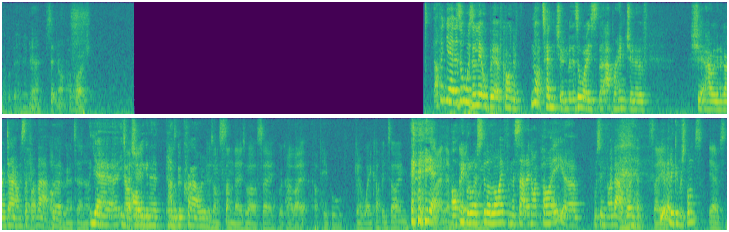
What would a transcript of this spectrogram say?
love a bit of new Yeah, metal. Slipknot, Papa Roach. I think yeah, there's always a little bit of kind of not tension, but there's always the apprehension of shit, how are we going to go down and stuff like that. Are people going to turn up? yeah, you know, are we going to have a good crowd? It was on a Sunday as well, so we're kind of like, are people going to wake up in time? yeah, Like 11:30 are people still alive from the Saturday night party? Uh, we'll soon find out. But so yeah, we yeah, had a good response. yeah, it was a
